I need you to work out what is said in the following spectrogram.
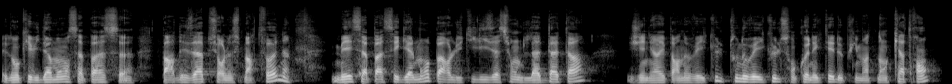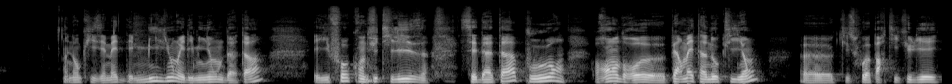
Et donc évidemment, ça passe par des apps sur le smartphone, mais ça passe également par l'utilisation de la data générée par nos véhicules. Tous nos véhicules sont connectés depuis maintenant 4 ans. Donc ils émettent des millions et des millions de data et il faut qu'on utilise ces data pour rendre, euh, permettre à nos clients, euh, qu'ils soient particuliers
